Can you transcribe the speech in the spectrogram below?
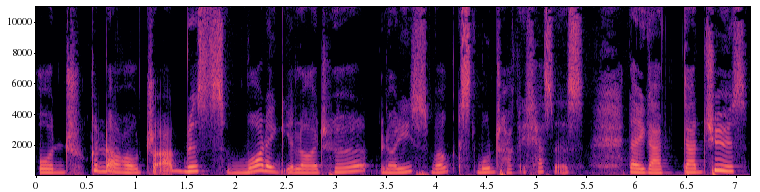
Und genau, dann bis morgen, ihr Leute. Leute, morgen ist Montag. Ich hasse es. Na egal, dann tschüss.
